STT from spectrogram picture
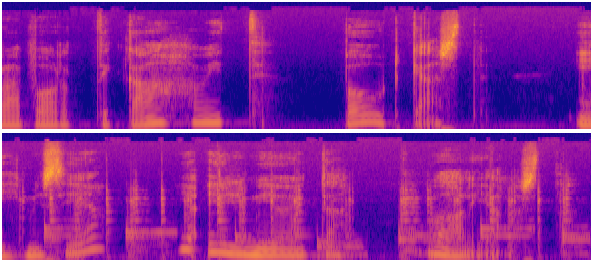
Raportti kahvit, podcast, ihmisiä ja ilmiöitä Vaalialasta.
